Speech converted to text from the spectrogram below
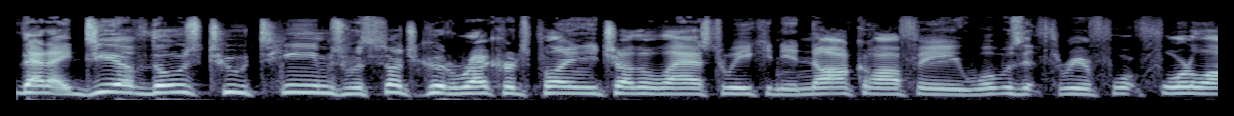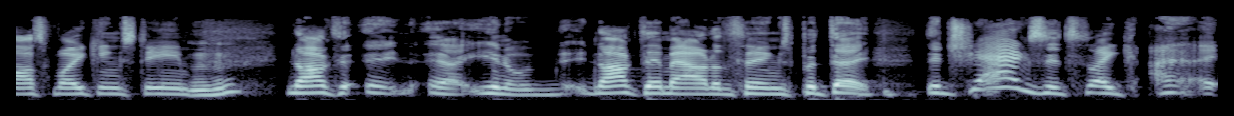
that idea of those two teams with such good records playing each other last week, and you knock off a what was it, three or four four loss Vikings team, Mm-hmm. knock uh, you know knock them out of things. But the the Jags, it's like I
